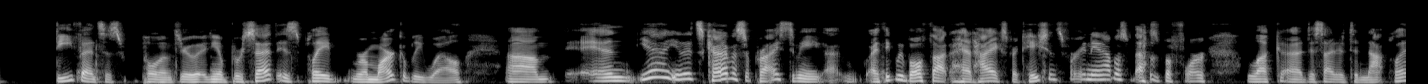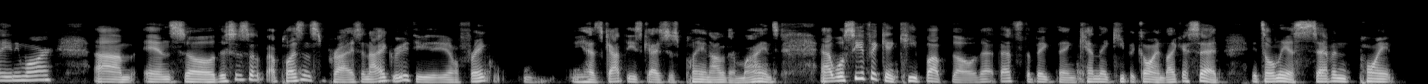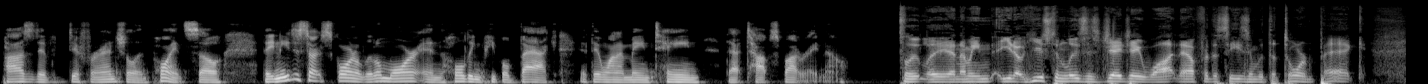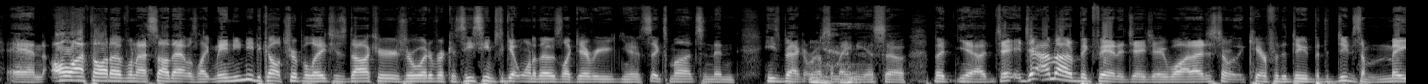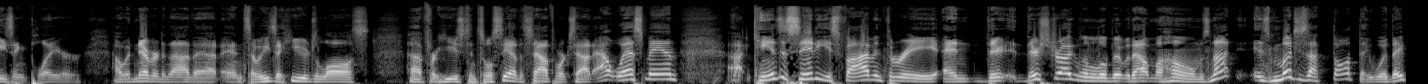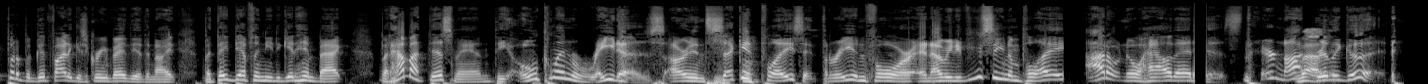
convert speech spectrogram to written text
defense is pulling through. And you know, Brissett has played remarkably well. Um, and yeah, you know, it's kind of a surprise to me. I, I, think we both thought had high expectations for Indianapolis, but that was before Luck uh, decided to not play anymore. Um, and so this is a, a, pleasant surprise. And I agree with you. You know, Frank he has got these guys just playing out of their minds. Uh, we'll see if it can keep up, though. That that's the big thing. Can they keep it going? Like I said, it's only a seven point positive differential in points, so they need to start scoring a little more and holding people back if they want to maintain that top spot right now. Absolutely. And I mean, you know, Houston loses JJ Watt now for the season with the torn pec. And all I thought of when I saw that was like, man, you need to call Triple H's doctors or whatever because he seems to get one of those like every, you know, six months and then he's back at WrestleMania. so, but yeah, J, J, I'm not a big fan of JJ Watt. I just don't really care for the dude, but the dude's an amazing player. I would never deny that. And so he's a huge loss uh, for Houston. So we'll see how the South works out. Out West, man, uh, Kansas City is five and three and they're, they're struggling struggling a little bit without Mahomes. Not as much as I thought they would. They put up a good fight against Green Bay the other night, but they definitely need to get him back. But how about this, man? The Oakland Raiders are in hmm. second place at three and four. And I mean, if you've seen them play, I don't know how that is. They're not well, really good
